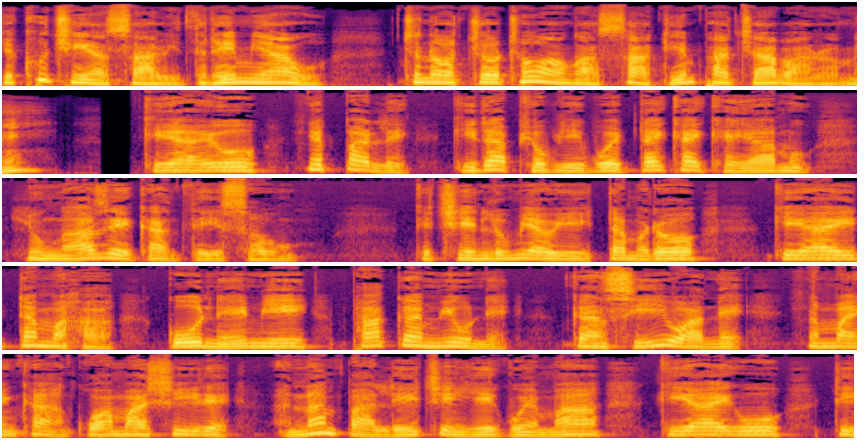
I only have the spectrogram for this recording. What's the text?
ယခုချိန်ကစပြီးသတင်းများကိုကျွန်တော်ကြော်ထုတ်အောင်ကစတင်ဖတ်ကြားပါတော့မယ်။ KIO နှစ်ပတ်လည်ဂီတဖြိုပြေပွဲတိုက်ခိုက်ခံရမှုလူ90ခန့်သေဆုံးကချင်လူမျိုးရေးတပ်မတော် KIA တပ်မဟာကိုးနယ်မြေဖားကတ်မြို့နယ်ကန်စီရွာနဲ့နှမိုင်ခန့်အကွာမှာရှိတဲ့အနံ့ပါလေးချင်ရေးခွင်မှာ KIA ကိုတီ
